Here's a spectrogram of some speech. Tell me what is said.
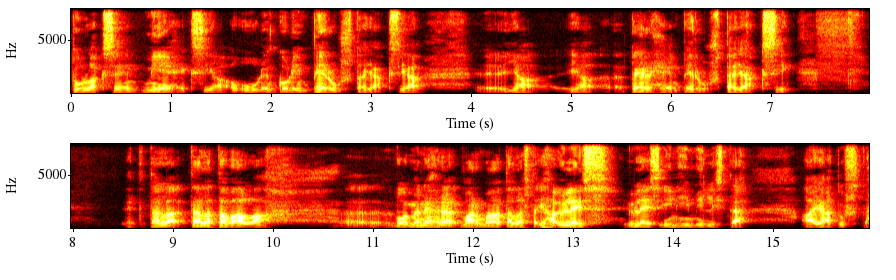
tullakseen mieheksi ja uuden kodin perustajaksi ja, ja, ja perheen perustajaksi. Että tällä, tällä tavalla voimme nähdä varmaan tällaista ihan yleis, yleisinhimillistä ajatusta,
